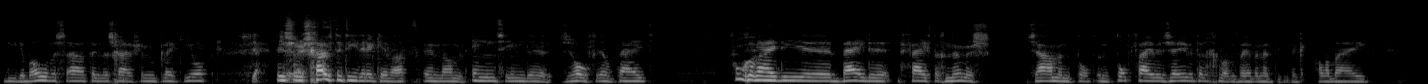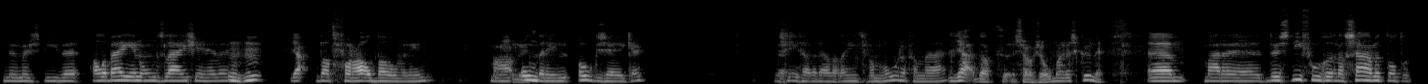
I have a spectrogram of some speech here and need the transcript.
die erboven staat. En dan schuif je een plekje op. Ja, En zo schuift het iedere keer wat. En dan eens in de zoveel tijd voegen wij die eh, beide 50 nummers samen tot een top 75. Want we hebben natuurlijk allebei nummers die we allebei in ons lijstje hebben. Mhm. Dat vooral bovenin. Maar Absoluut. onderin ook zeker. Misschien gaan we daar wel eentje van horen vandaag. Ja, dat eh, zou zomaar eens kunnen. Ehm, Maar eh, dus die voegen we dan samen tot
